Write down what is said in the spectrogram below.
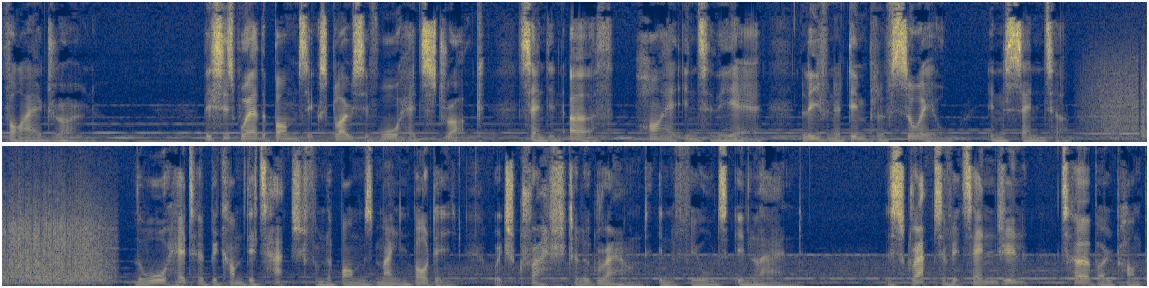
via drone. This is where the bomb's explosive warhead struck, sending Earth high into the air, leaving a dimple of soil in the centre. The warhead had become detached from the bomb's main body, which crashed to the ground in the fields inland. The scraps of its engine, turbo pump,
